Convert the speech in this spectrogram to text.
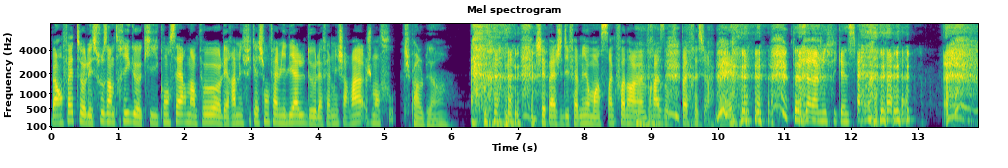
Ben en fait les sous-intrigues qui concernent un peu les ramifications familiales de la famille Sharma, je m'en fous. Tu parles bien. Je sais pas, j'ai dit famille au moins cinq fois dans la même phrase donc je suis pas très sûre. Mais... T'as dit ramification.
